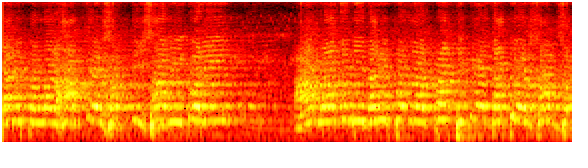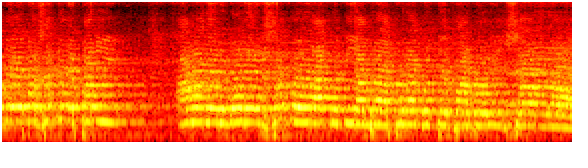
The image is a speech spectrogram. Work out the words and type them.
দাঁড়িপাল্লার হাতকে শক্তিশালী করি, আমরা যদি দাঁড়িপাল্লার প্রার্থীকে জাতীয় সংসদে বসাতে পারি আমাদের মনের সকল আকুতি আমরা পুরা করতে পারব ইনশাআল্লাহ।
